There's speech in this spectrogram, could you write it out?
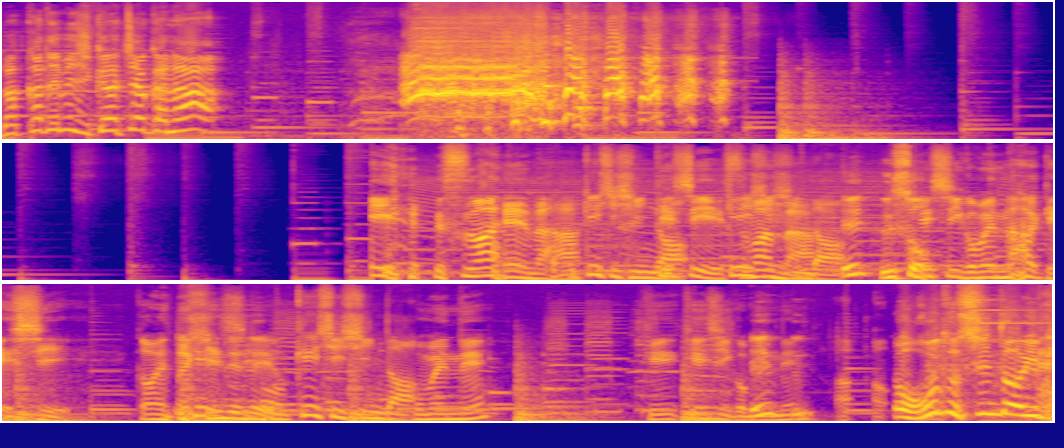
落下ダメージ食らっちゃうかな。いやすまねえな。ケイシ死んだ。ケイシすまんケイシ死んだ。なえ？嘘。ケイシごめんなケイシごめんなケイシケイシ死んだ。ごめんねケケイシごめんねえあああ本当死んだ今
